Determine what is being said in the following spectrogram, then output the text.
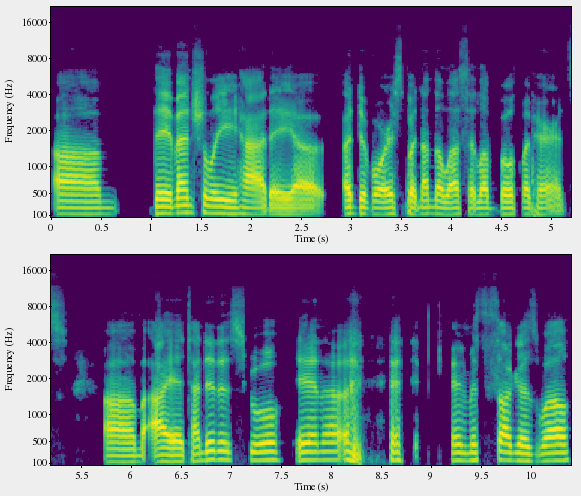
Um, they eventually had a uh, a divorce, but nonetheless, I love both my parents. Um, I attended a school in uh, in Mississauga as well,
